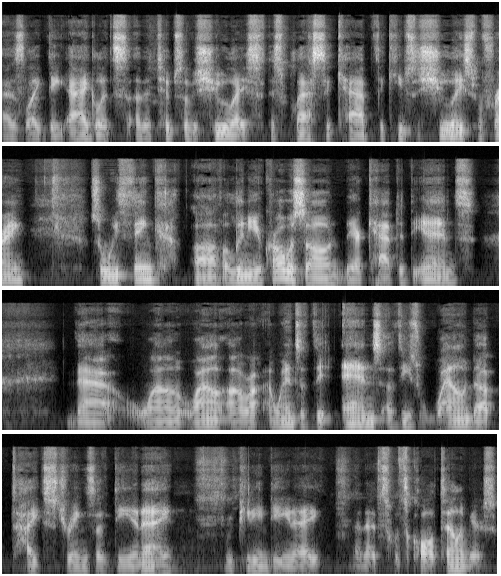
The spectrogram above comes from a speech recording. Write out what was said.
as like the aglets of the tips of a shoelace, this plastic cap that keeps the shoelace from fraying. So when we think of a linear chromosome, they are capped at the ends. That while while uh, ends of the ends of these wound up tight strings of DNA, repeating DNA, and that's what's called telomeres.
